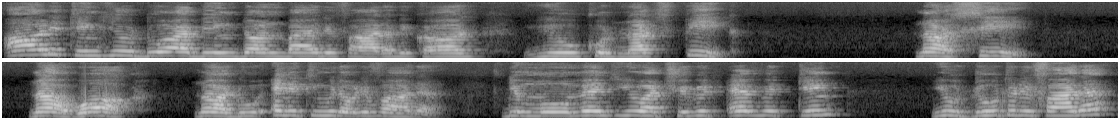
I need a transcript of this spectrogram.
All the things you do are being done by the Father because you could not speak, nor see, nor walk, nor do anything without the Father. The moment you attribute everything you do to the Father,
